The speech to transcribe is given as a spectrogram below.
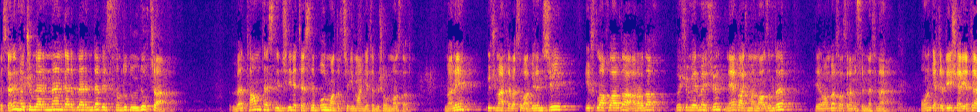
və sənin hökmlərindən qəlblərində bir sıxıntı duyduqca və tam təslimçiliklə təslim olmadıqca iman gətirmiş olmazlar. Deməli, üç mərtəbəsi var. Birincisi, ixtilaflarda, arada hökm vermək üçün nəyə qayıtman lazımdır? Peyğəmbər s.ə.v-in sünnəsinə, onun gətirdiyi şəriətə.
